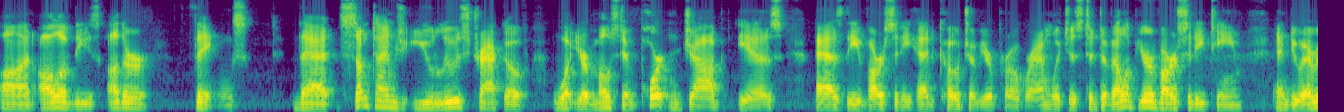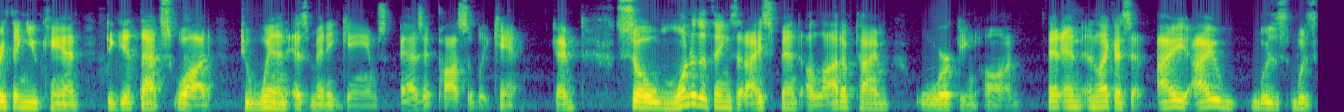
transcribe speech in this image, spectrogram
on all of these other things that sometimes you lose track of what your most important job is as the varsity head coach of your program, which is to develop your varsity team and do everything you can to get that squad to win as many games as it possibly can. Okay. So, one of the things that I spent a lot of time working on, and, and, and like I said, I, I was, was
